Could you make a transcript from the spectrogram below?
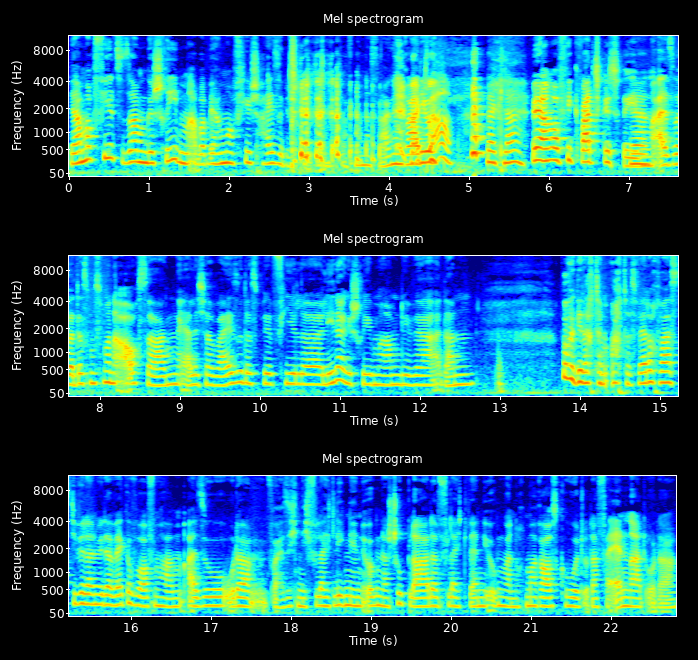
Wir haben auch viel zusammen geschrieben, aber wir haben auch viel Scheiße geschrieben. Darf man das sagen im Radio? Na klar. Na klar. Wir haben auch viel Quatsch geschrieben. Ja. Also das muss man auch sagen, ehrlicherweise, dass wir viele Lieder geschrieben haben, die wir dann, wo wir gedacht haben, ach, das wäre doch was, die wir dann wieder weggeworfen haben. Also, oder weiß ich nicht, vielleicht liegen die in irgendeiner Schublade, vielleicht werden die irgendwann nochmal rausgeholt oder verändert oder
